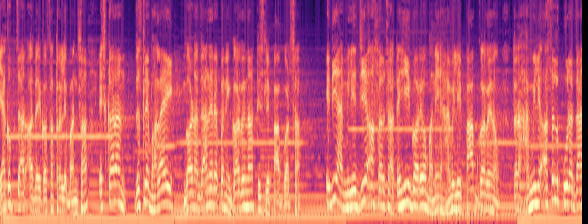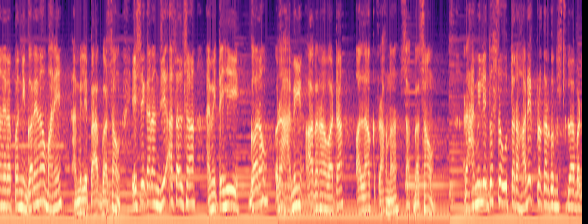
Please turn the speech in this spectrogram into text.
याकुब चार अध्यायको सत्रले भन्छ यसकारण जसले भलाइ गर्न जानेर पनि गर्दैन त्यसले पाप गर्छ। यदि हामीले जे असल छ त्यही गर्यौँ भने हामीले पाप गर्दैनौँ तर हामीले असल कुरा जानेर पनि गरेनौँ भने हामीले पाप गर्छौँ। यसै कारण जे असल छ हामी त्यही गरौँ र हामी अधर्मबाट अलग राख्न सक्दछौँ। र हामीले दोस्रो उत्तर हरेक प्रकारको दुष्टताबाट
